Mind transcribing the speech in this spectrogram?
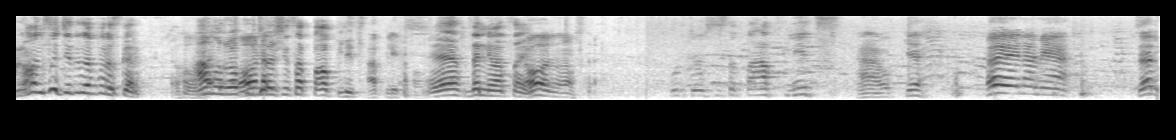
ग्राम स्वच्छतेचा पुरस्कार हो, आम्हाला हो, पुढच्या. वर्षी सत्ता आपलीच आपलीच ए, धन्यवाद साहेब हो नमस्कार पुढच्या वर्षी सत्ता आपलीच हा ओके अय नाम्या चल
